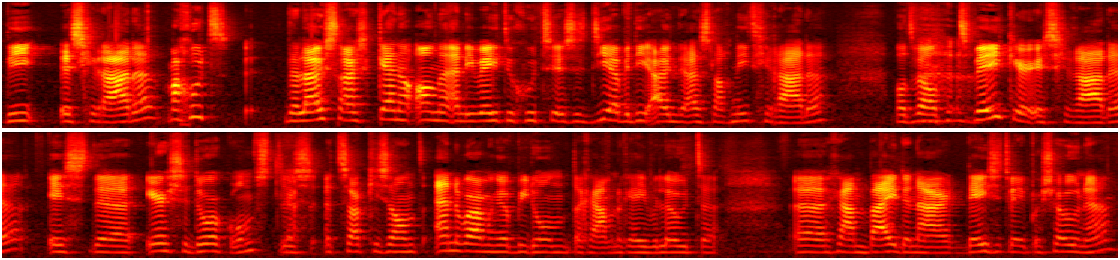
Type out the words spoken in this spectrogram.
Die is geraden. Maar goed, de luisteraars kennen Anne en die weten hoe goed ze is. Dus die hebben die uitslag niet geraden. Wat wel twee keer is geraden, is de eerste doorkomst. Dus het zakje zand en de warming-up bidon, daar gaan we nog even loten. eh, gaan beide naar deze twee personen.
